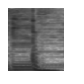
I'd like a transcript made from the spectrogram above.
mm-hmm.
